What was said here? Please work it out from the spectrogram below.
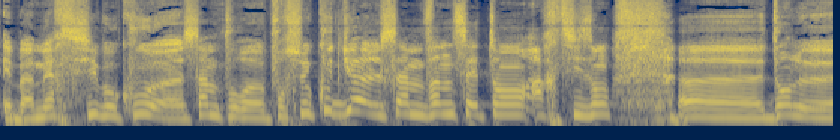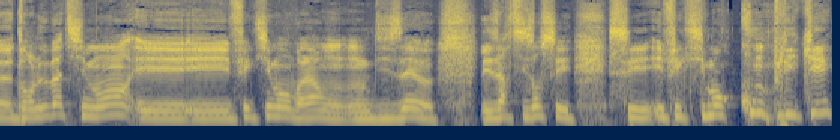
Eh ben merci beaucoup euh, Sam pour euh, pour ce coup de gueule. Sam, 27 ans, artisan euh, dans le dans le bâtiment et, et effectivement voilà, on, on le disait, euh, les artisans c'est c'est effectivement compliqué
